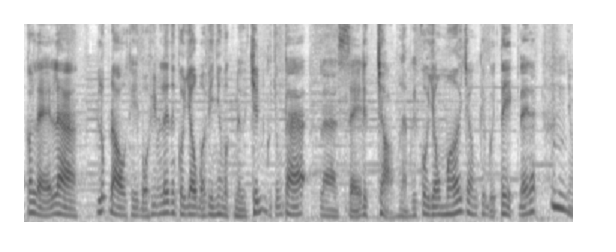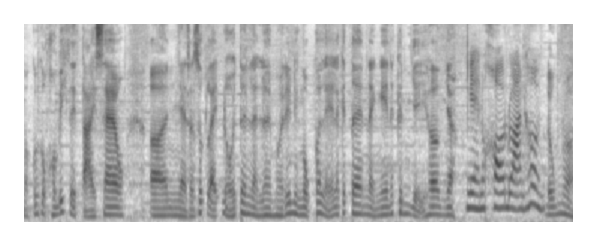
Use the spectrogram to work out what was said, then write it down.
có lẽ là lúc đầu thì bộ phim lấy tên cô dâu bởi vì nhân vật nữ chính của chúng ta là sẽ được chọn làm cái cô dâu mới trong cái buổi tiệc đấy đấy Ừ. nhưng mà cuối cùng không biết thì tại sao ờ, nhà sản xuất lại đổi tên là lời mời đến địa ngục. Có lẽ là cái tên này nghe nó kinh dị hơn nha. Nghe nó khó đoán hơn. Đúng rồi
